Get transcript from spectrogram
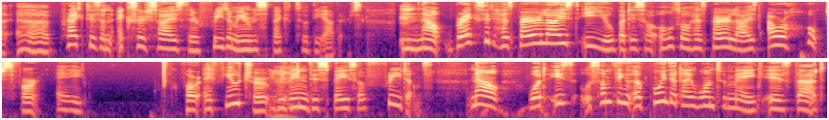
uh, uh, practice and exercise their freedom in respect to the others. now, Brexit has paralyzed EU, but it also has paralyzed our hopes for a for a future within this space of freedoms. Now, what is something a point that I want to make is that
